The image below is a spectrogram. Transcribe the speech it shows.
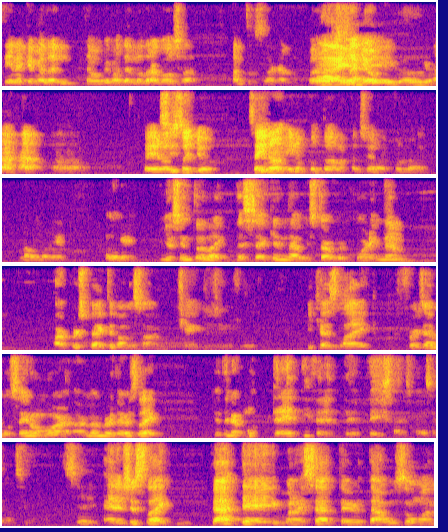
tiene que meter, tengo que meterle otra cosa antes de sacarla. Pero Ah, eso soy yo. Ajá, ajá. Pero Sí. eso soy yo. O sea, y no, y no con todas las canciones, con la, la mayoría. Ok. Yo siento like the second that we start recording them, our perspective on the song changes usually. Because like, for example, Say No More, I remember there was like, yo tenía como tres diferentes baselines para esa canción. Sí. And it's just like, that day when I sat there, that was the one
